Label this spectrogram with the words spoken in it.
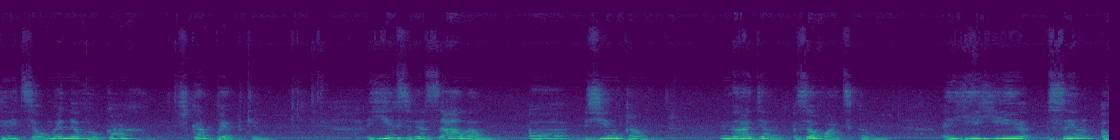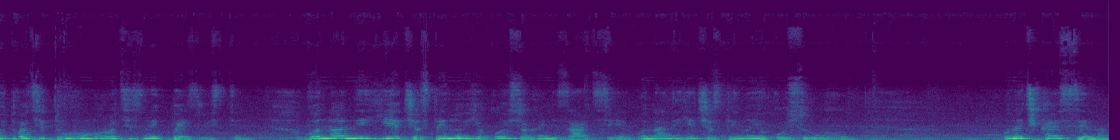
Дивіться, у мене в руках шкарпетки. Їх зв'язала е, жінка Надя Завадська. Її син в 22-му році зник безвісті. Вона не є частиною якоїсь організації, вона не є частиною якогось руху. Вона чекає сина.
